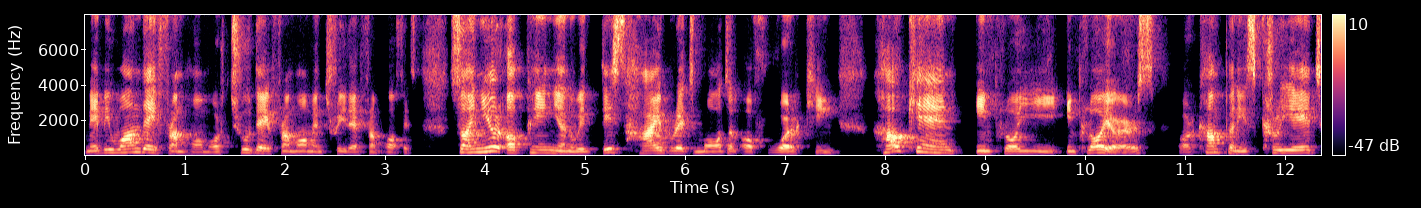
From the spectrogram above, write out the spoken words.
maybe one day from home or two day from home and three day from office. So in your opinion, with this hybrid model of working, how can employee employers or companies create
